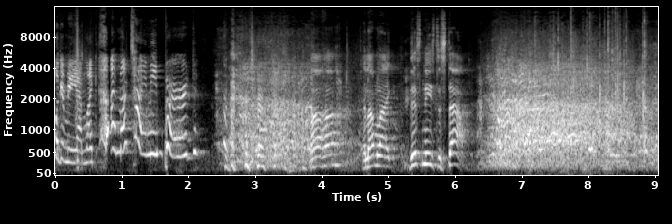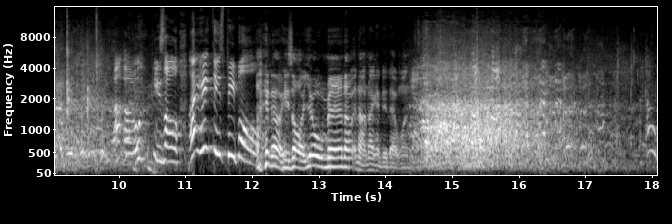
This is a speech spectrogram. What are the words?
Look at me. I'm like, I'm a tiny bird. Uh-huh. And I'm like, this needs to stop. Uh-oh. He's all, I hate these people. I know. He's all, "Yo, man." I'm, no, I'm not gonna do that one. Oh,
